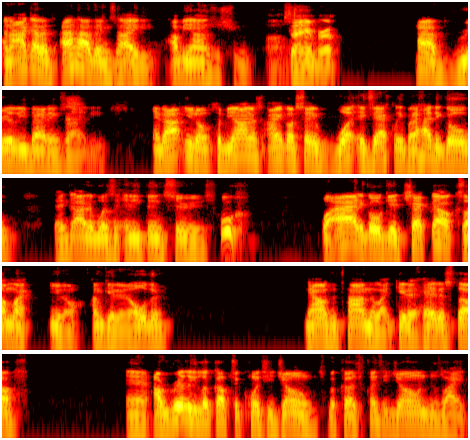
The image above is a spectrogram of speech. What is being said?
and I gotta, I have anxiety. I'll be honest with you. Um, Same, bro. I have really bad anxiety, and I, you know, to be honest, I ain't gonna say what exactly, but I had to go. Thank God it wasn't anything serious. Whew. But I had to go get checked out because I'm like, you know, I'm getting older now is the time to like get ahead of stuff. And I really look up to Quincy Jones because Quincy Jones is like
